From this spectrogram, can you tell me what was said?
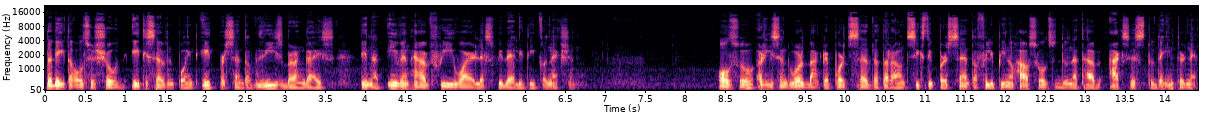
The data also showed 87.8% of these barangays did not even have free wireless fidelity connection. Also, a recent World Bank report said that around 60% of Filipino households do not have access to the internet.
